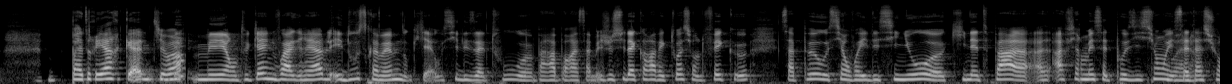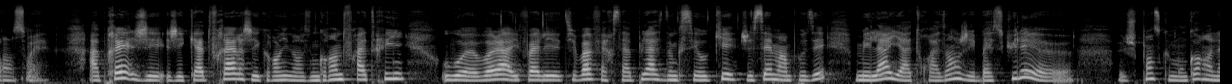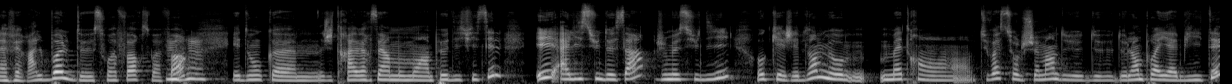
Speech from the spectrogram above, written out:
patriarcale, tu vois. Mais, mais en tout cas, une voix agréable et douce quand même. Donc il y a aussi des atouts euh, par rapport à ça. Mais je suis d'accord avec toi sur le fait que ça peut aussi envoyer des signaux euh, qui n'aident pas à, à affirmer cette position et Voilà. cette assurance. Ouais. Ouais. Après, j'ai quatre frères, j'ai grandi dans une grande fratrie où, euh, voilà, il fallait, tu vois, faire sa place. Donc, c'est OK, je sais m'imposer. Mais là, il y a trois ans, j'ai basculé. euh, je pense que mon corps en avait ras-le-bol de soit fort, soit fort. Mhm. Et donc, euh, j'ai traversé un moment un peu difficile. Et à l'issue de ça, je me suis dit, OK, j'ai besoin de me mettre en, tu vois, sur le chemin de, de, de l'employabilité.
